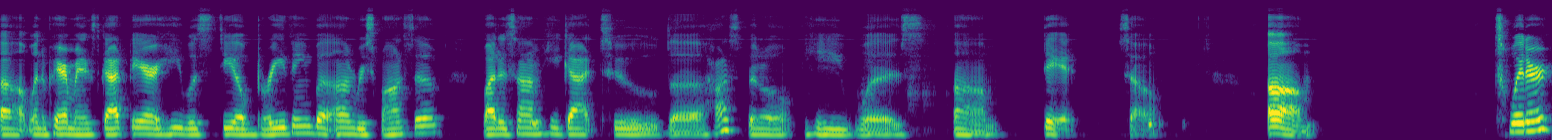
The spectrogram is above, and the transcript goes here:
uh, when the paramedics got there, he was still breathing but unresponsive. By the time he got to the hospital, he was um, dead. So, um, Twitter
